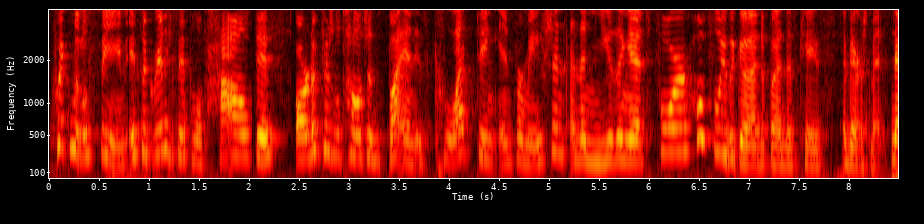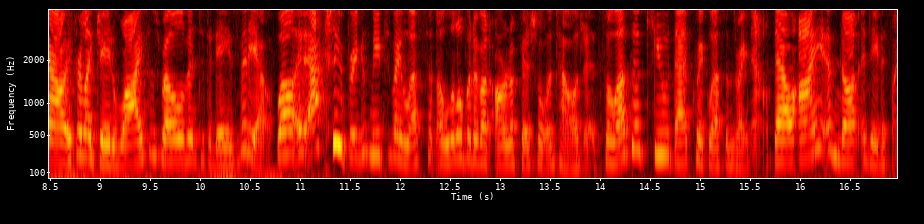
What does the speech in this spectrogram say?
quick little scene, it's a great example of how this artificial intelligence button is collecting information and then using it for hopefully the good, but in this case, embarrassment. Now, if you're like, Jade, why is this relevant to today's video? Well, it actually brings me to my lesson a little bit about artificial intelligence. So let's go cue that quick lessons right now. Now, I am not a data scientist.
